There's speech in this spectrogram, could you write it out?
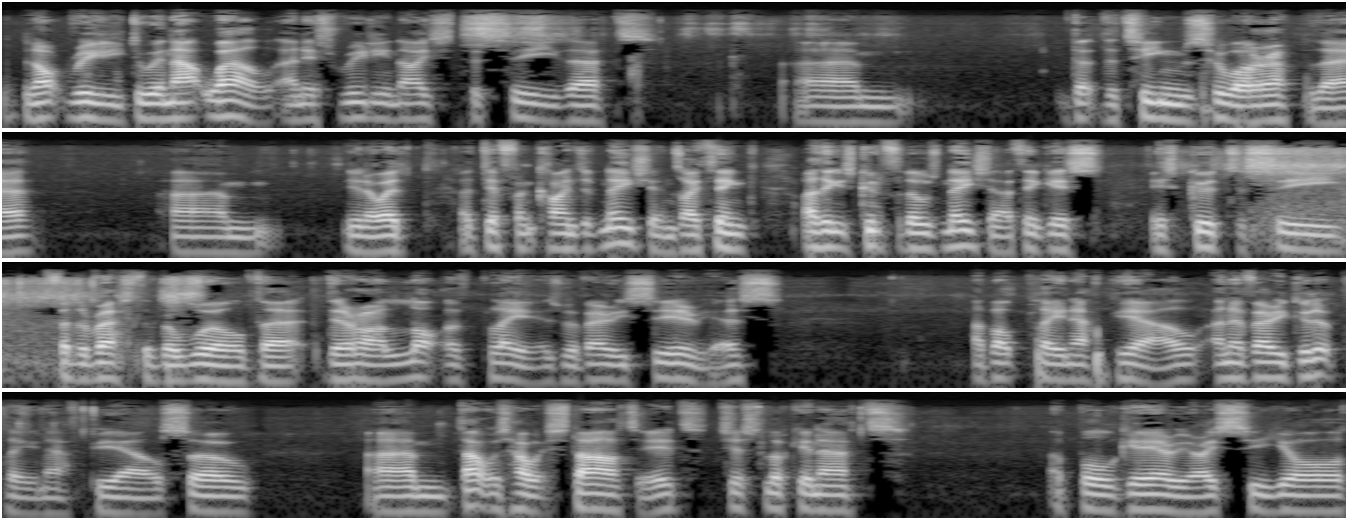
they're not really doing that well, and it's really nice to see that um, that the teams who are up there, um, you know, are, are, different kinds of nations. I think I think it's good for those nations. I think it's it's good to see for the rest of the world that there are a lot of players who are very serious about playing FPL and are very good at playing FPL. So um, that was how it started. Just looking at Bulgaria, I see you're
